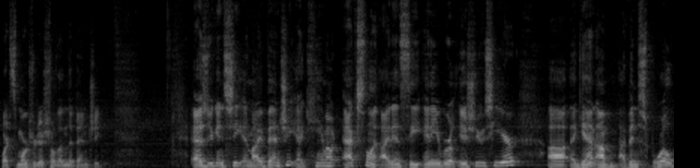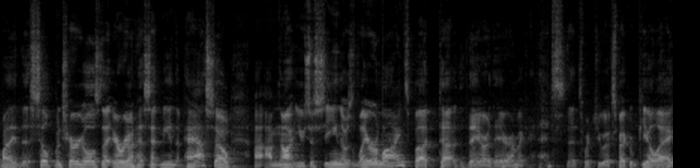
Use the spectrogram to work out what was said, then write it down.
what's more traditional than the Benchy? As you can see in my Benchy, it came out excellent. I didn't see any real issues here. Uh, again, i have been spoiled by the silk materials that Eryone has sent me in the past, so uh, I'm not used to seeing those layer lines, but uh, they are there. I'm like, that's, that's what you expect with PLA,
